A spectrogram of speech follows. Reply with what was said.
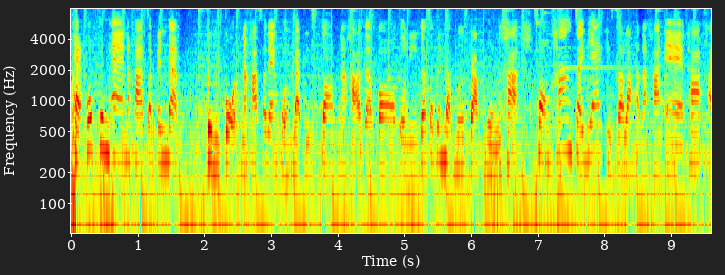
แผงควบคุมแอร์นะคะ จะเป็นแบบปุ่มกดนะคะ แสดงผลแบบดิจิตอลนะคะ แล้วก็ตัวนี้ก็จะเป็นแบบมือปรับหมุนค่ะสองข้างจะแยกอิสระนะคะแอร์ถ้าใคร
